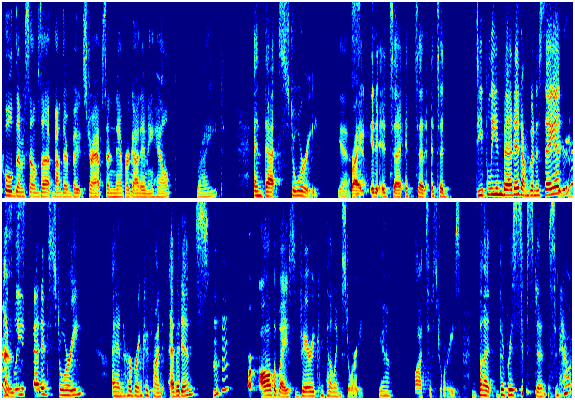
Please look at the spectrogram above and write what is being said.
pulled themselves up by their bootstraps and never got any help? Right. And that story. Yes. Right. It, it's a it's a it's a deeply embedded, I'm going to say it, it deeply embedded story and her brain could find evidence mm-hmm. for all the ways. Very compelling story. Yeah. Lots of stories. But the resistance and how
